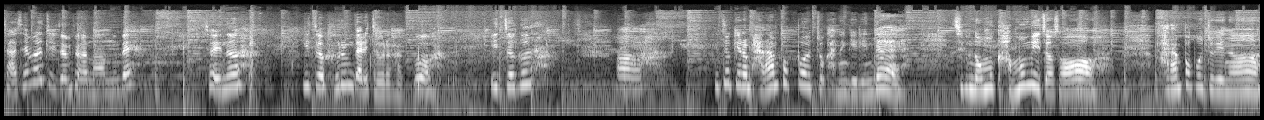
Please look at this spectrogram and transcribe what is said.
자, 세 번째 이전표가 나왔는데 저희는 이쪽 구름다리 쪽으로 갔고 이쪽은 아 이쪽 길은 바람폭포 쪽 가는 길인데 지금 너무 가뭄이 져서 바람폭포 쪽에는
